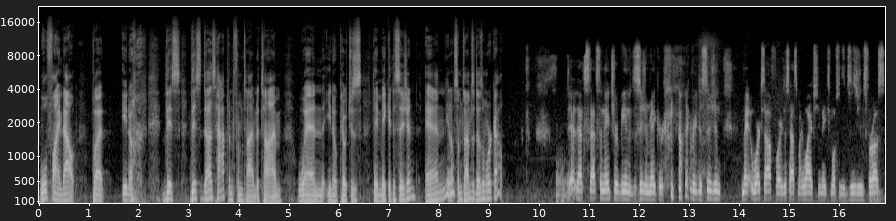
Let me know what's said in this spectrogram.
We'll find out, but you know this this does happen from time to time when you know coaches they make a decision and you know sometimes it doesn't work out that's that's the nature of being the decision maker. Not every decision works out for you. Just ask my wife; she makes most of the decisions for us.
